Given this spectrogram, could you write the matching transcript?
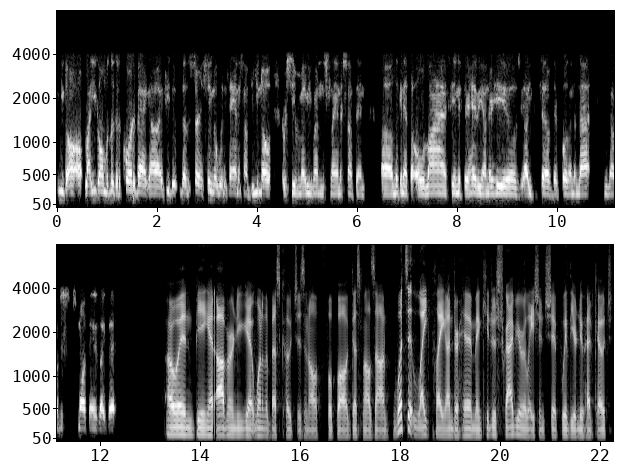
you go uh, like you go almost look at the quarterback. Uh, if he do, does a certain signal with his hand or something, you know, a receiver maybe running the slant or something. Uh, looking at the old line, seeing if they're heavy on their heels. Uh, you can tell if they're pulling or not. You know, just small things like that. Oh, and being at Auburn, you get one of the best coaches in all football, Gus Malzahn. What's it like playing under him? And can you describe your relationship with your new head coach?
